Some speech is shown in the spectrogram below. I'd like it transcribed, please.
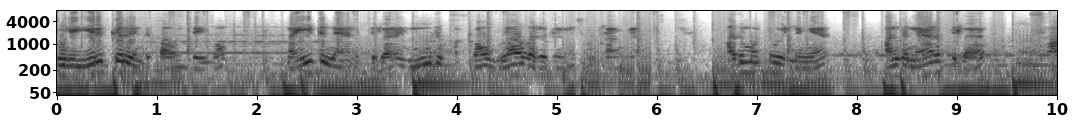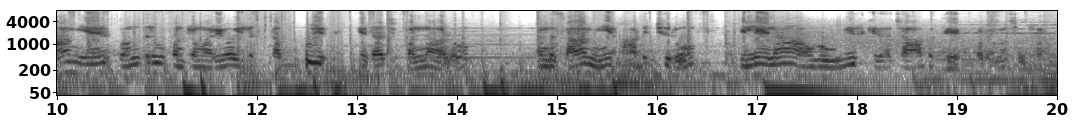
இங்க இருக்கிற இந்த காவல் தெய்வம் நைட்டு நேரத்துல இந்த பக்கம் உலா வருதுன்னு சொல்றாங்க. அது மட்டும் இல்லைங்க அந்த நேரத்துல சாமியை தொந்தரவு பண்ற மாதிரியோ இல்ல தப்பு ஏதாச்சும் பண்ணாலும் அந்த சாமி அடிச்சிரும். இல்லைன்னா அவங்க உயிருக்கு ஏதாச்சும் ஆபத்து ஏற்படும்னு சொல்றாங்க.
